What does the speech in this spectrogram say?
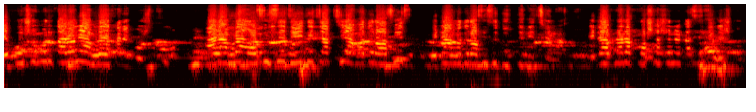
এই বৈষম্যের কারণে আমরা এখানে বসছি। আর আমরা অফিসে যেতে চাচ্ছি আমাদের অফিস এটা আমাদের অফিসে ঢুকতে দিচ্ছে না। এটা আপনারা প্রশাসনের কাছে জিজ্ঞেস করুন।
